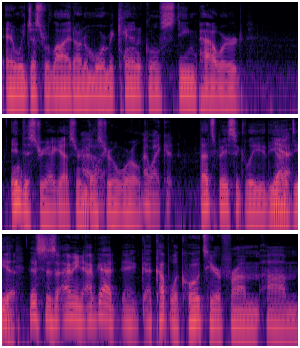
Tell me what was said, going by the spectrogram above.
and we just relied on a more mechanical, steam powered industry, I guess, or I like- industrial world? I like it. That's basically the yeah, idea. This is, I mean, I've got a, a couple of quotes here from um,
